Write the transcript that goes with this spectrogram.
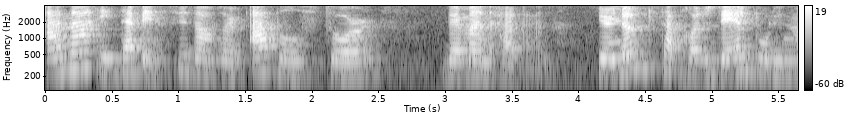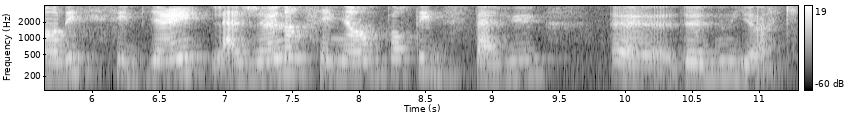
Anna est aperçue dans un Apple Store de Manhattan. Il y a un homme qui s'approche d'elle pour lui demander si c'est bien la jeune enseignante portée disparue euh, de New York.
